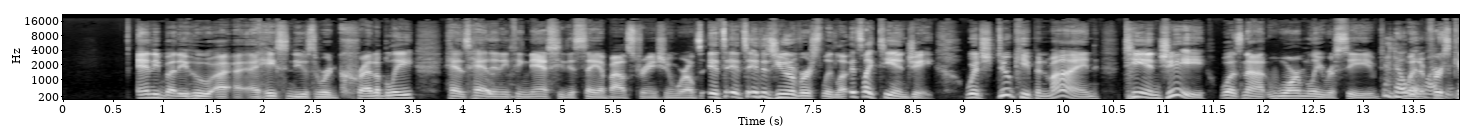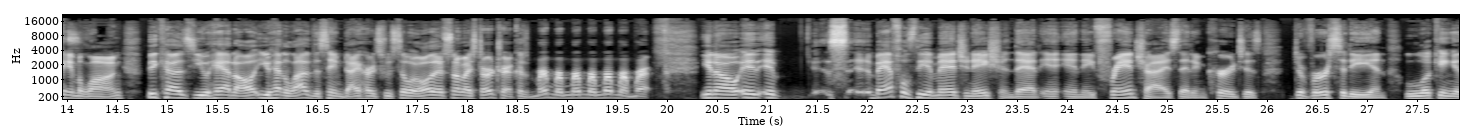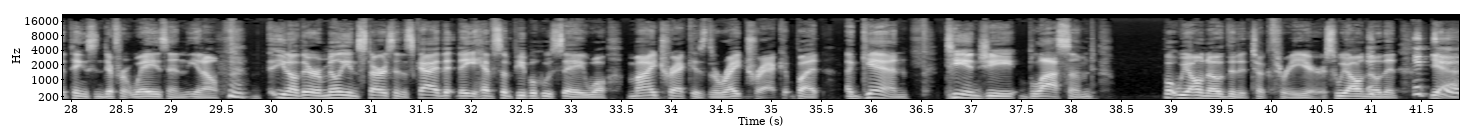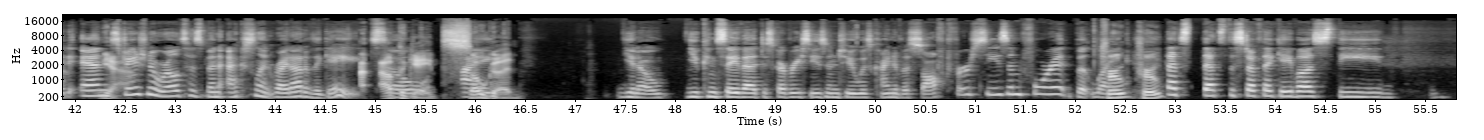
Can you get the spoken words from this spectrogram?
anybody who I, I, hasten to use the word credibly has had anything nasty to say about Strange New Worlds. It's it's it is universally loved. It's like TNG, which do keep in mind TNG was not warmly received no, when it, it first came along because you had all you had a lot of the same diehards who still oh that's not my Star Trek because you know it, it baffles the imagination that in, in, a franchise that encourages diversity and looking at things in different ways and you know hmm. you know there are a million stars in the sky that they have some people who say well my trek is the right trek but again TNG blossomed but we all know that it took three years. We all know it, that it yeah, did. And yeah. Strange New Worlds has been excellent right out of the gate. Out so the gate, so I, good. You know, you can say that Discovery season two was kind of a soft first season for it, but like true, true. That's that's the stuff that gave us the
